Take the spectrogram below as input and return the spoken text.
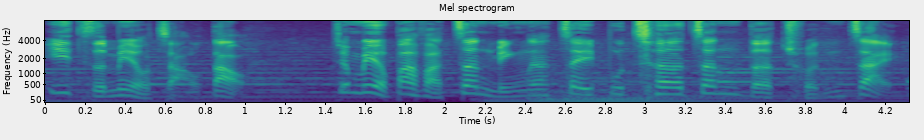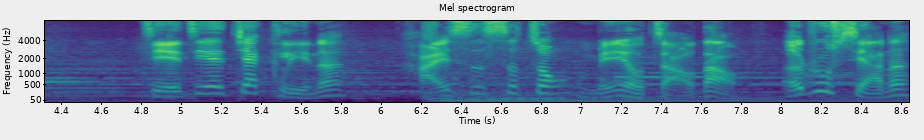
一直没有找到，就没有办法证明呢这一部车真的存在。姐姐 Jackie 呢？还是失踪，没有找到。而露西亚呢，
